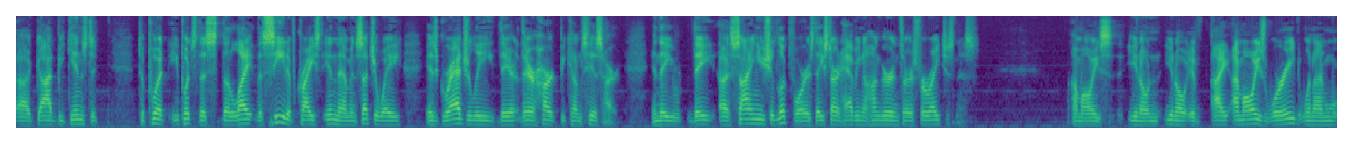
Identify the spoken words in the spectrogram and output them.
Uh, God begins to to put he puts this the light the seed of Christ in them in such a way as gradually their their heart becomes his heart. And they they a sign you should look for is they start having a hunger and thirst for righteousness. I'm always, you know, you know, if I, I'm always worried when I'm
